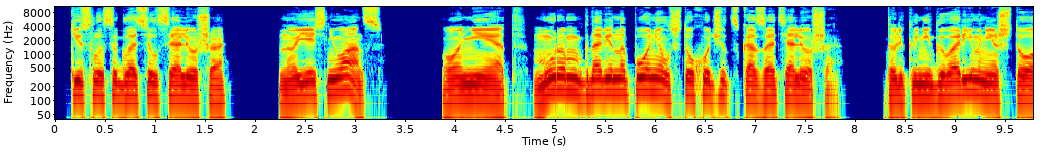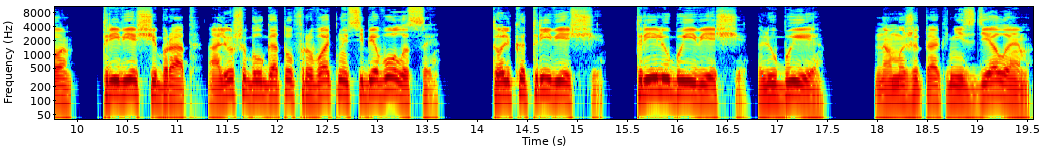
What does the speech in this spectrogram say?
— кисло согласился Алеша. «Но есть нюанс». «О нет», — Муром мгновенно понял, что хочет сказать Алеша. «Только не говори мне, что...» «Три вещи, брат», — Алеша был готов рвать на себе волосы. «Только три вещи. Три любые вещи. Любые. Но мы же так не сделаем».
